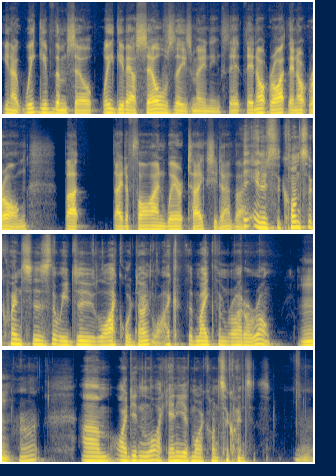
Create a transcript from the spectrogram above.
you know, we give themselves, we give ourselves these meanings. They're they're not right. They're not wrong, but they define where it takes you, don't they? And it's the consequences that we do like or don't like that make them right or wrong. Mm. right? Um, I didn't like any of my consequences, right?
